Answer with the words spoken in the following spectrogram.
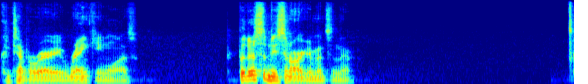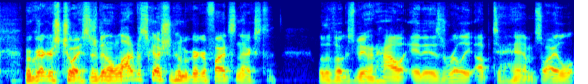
contemporary ranking was. But there's some decent arguments in there. McGregor's choice. There's been a lot of discussion who McGregor fights next, with the focus being on how it is really up to him. So I,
